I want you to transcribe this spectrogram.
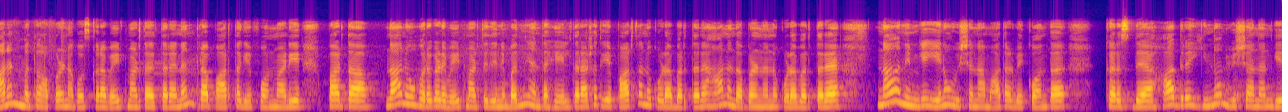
ಆನಂದ್ ಮತ್ತು ಅಪರ್ಣಗೋಸ್ಕರ ವೆಯ್ಟ್ ಮಾಡ್ತಾ ಇರ್ತಾರೆ. ನಂತರ ಪಾರ್ಥಗೆ ಫೋನ್ ಮಾಡಿ, ಪಾರ್ಥ, ನಾನು ಹೊರಗಡೆ ವೆಯ್ಟ್ ಮಾಡ್ತಿದ್ದೀನಿ, ಬನ್ನಿ ಅಂತ ಹೇಳ್ತಾರೆ. ಅಷ್ಟೊತ್ತಿಗೆ ಪಾರ್ಥನು ಕೂಡ ಬರ್ತಾರೆ ಆನಂದ್, ಅಪರ್ಣನು ಕೂಡ ಬರ್ತಾರೆ. ನಾನು ನಿಮಗೆ ಏನೋ ವಿಷಯನ ಮಾತಾಡಬೇಕು ಅಂತ ಕರೆಸಿದೆ. ಆದರೆ ಇನ್ನೊಂದು ವಿಷಯ ನನಗೆ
